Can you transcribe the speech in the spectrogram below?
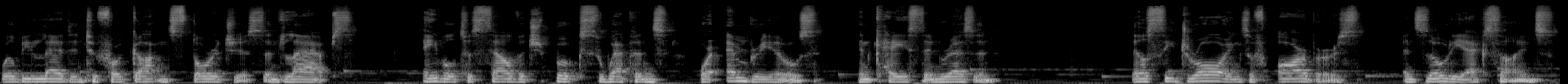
will be led into forgotten storages and labs, able to salvage books, weapons, or embryos encased in resin. They'll see drawings of arbors and zodiac signs,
